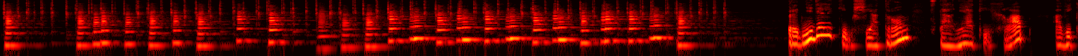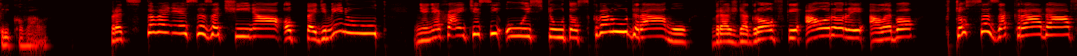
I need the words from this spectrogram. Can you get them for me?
Pred nedalekým šiatrom stál nejaký chlap a vykrikoval. Predstavenie sa začíná o 5 minút. Nenechajte si újsť túto skvelú drámu. Vražda gróvky Aurory alebo kto sa zakrádá v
